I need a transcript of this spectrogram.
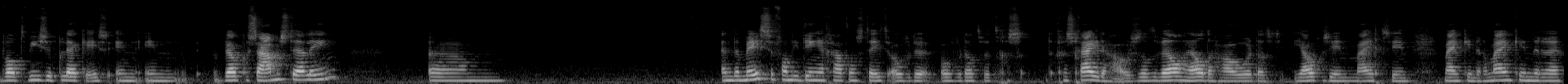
wat wie zijn plek is in, in welke samenstelling. Ehm, en de meeste van die dingen gaat dan steeds over, de, over dat we het ges- gescheiden houden. Dus dat we wel helder houden. Dat jouw gezin, mijn gezin, mijn kinderen, mijn kinderen. En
